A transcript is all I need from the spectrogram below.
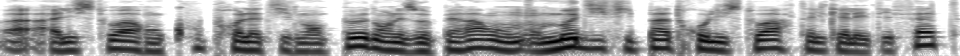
à, l'histoire. On coupe relativement peu dans les opéras. On, on modifie pas trop l'histoire telle qu'elle a été faite.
